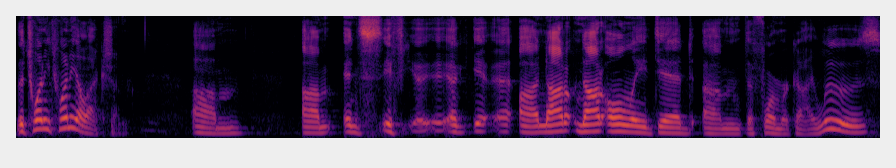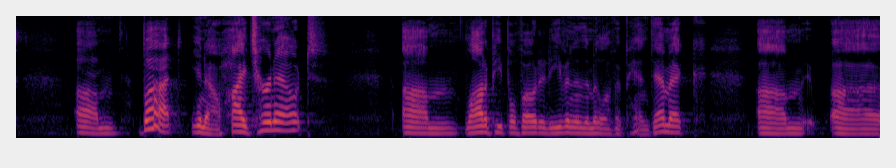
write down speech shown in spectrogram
the 2020 election. Um, um, and if uh, uh, uh, not not only did um, the former guy lose, um, but you know high turnout. Um, a lot of people voted even in the middle of a pandemic. Um, uh,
